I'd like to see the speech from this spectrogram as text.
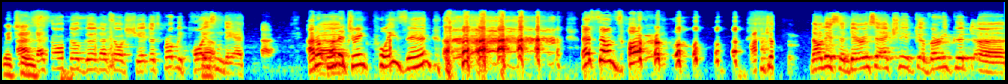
which uh, is that's all no good. That's all shit. That's probably poison yeah. they added. I don't uh, want to drink poison. that sounds horrible. just, now listen, there is actually a, very good uh,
